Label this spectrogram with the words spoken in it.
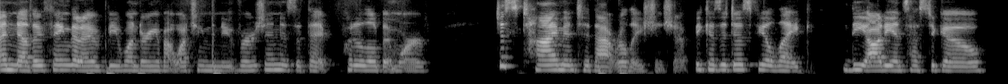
another thing that I would be wondering about watching the new version is that they put a little bit more just time into that relationship because it does feel like the audience has to go,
